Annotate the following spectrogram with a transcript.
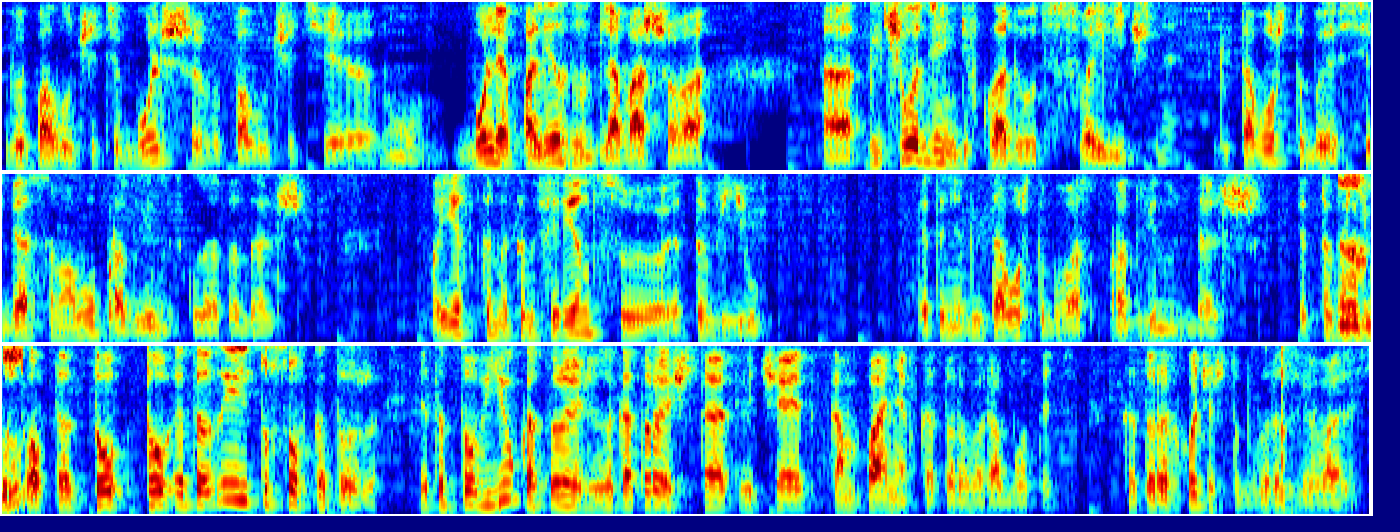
Вы получите больше, вы получите ну, более полезно для вашего... А, для чего деньги вкладываются свои личные? для того, чтобы себя самого продвинуть куда-то дальше. Поездка на конференцию – это view. Это не для того, чтобы вас продвинуть дальше. Это view, это, это то, то, это и тусовка тоже. Это то view, которое, за которое, я считаю, отвечает компания, в которой вы работаете, которая хочет, чтобы вы развивались.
